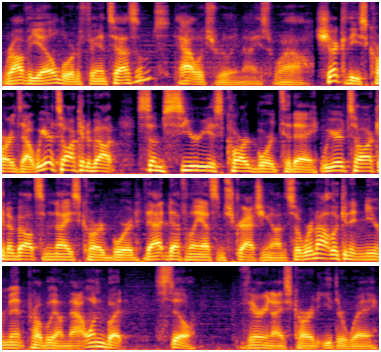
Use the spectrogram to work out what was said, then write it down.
Raviel, Lord of Phantasms. That looks really nice. Wow. Check these cards out. We are talking about some serious cardboard today. We are talking about some nice cardboard. That definitely has some scratching on it. So we're not looking at near mint probably on that one, but still, very nice card either way.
